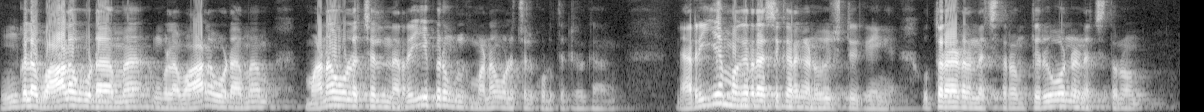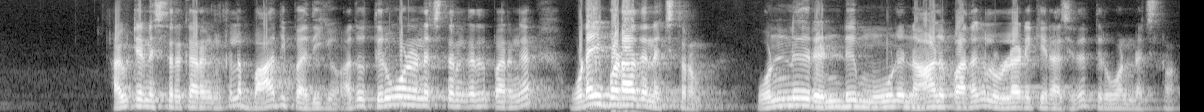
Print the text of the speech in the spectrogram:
உங்களை வாழ விடாமல் உங்களை வாழ விடாமல் மன உளைச்சல் நிறைய பேர் உங்களுக்கு மன உளைச்சல் கொடுத்துட்ருக்காங்க நிறைய மகர ராசிக்காரங்க அனுபவிச்சுட்டு இருக்கீங்க. உத்தராட நட்சத்திரம் திருவோண நட்சத்திரம் அவிட்ட நட்சத்திரக்காரங்களுக்கெல்லாம் பாதிப்பு அதிகம். அதுவும் திருவோண நட்சத்திரங்கிறது பாருங்கள் உடைபடாத நட்சத்திரம். ஒன்று ரெண்டு மூணு நாலு பாதங்கள் உள்ளடக்கிய ராசி தான் திருவோண நட்சத்திரம்.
